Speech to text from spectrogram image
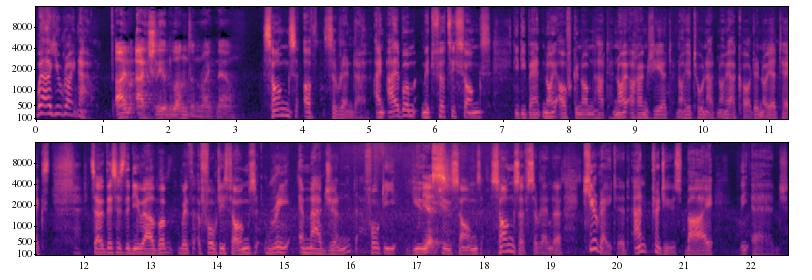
Where are you right now? I'm actually in London right now. Songs of Surrender. Ein Album mit 40 Songs, die die Band neu aufgenommen hat, neu arrangiert, neue Tonart, neue Akkorde, neuer Text. So this is the new album with 40 songs reimagined, 40 U2 Yes. songs, Songs of Surrender, curated and produced by The Edge.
